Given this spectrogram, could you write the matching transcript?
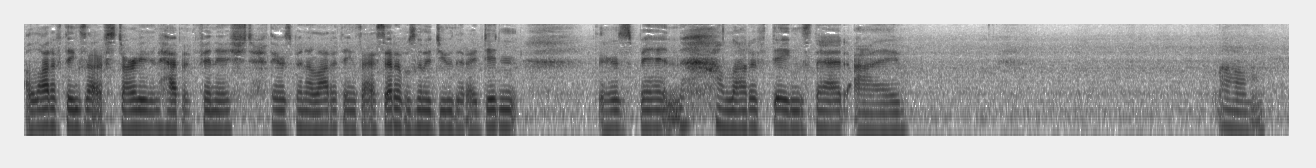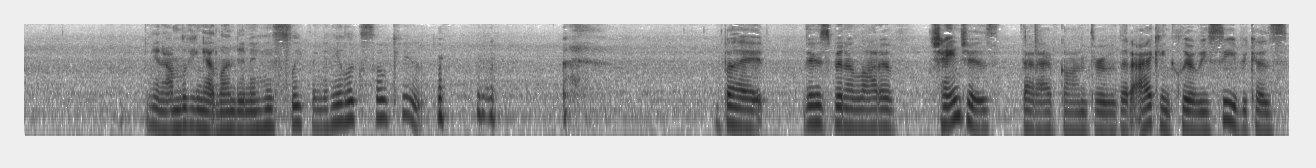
a lot of things that I've started and haven't finished. There's been a lot of things that I said I was going to do that I didn't. There's been a lot of things that I um, you know, I'm looking at London and he's sleeping and he looks so cute. but there's been a lot of changes that I've gone through that I can clearly see because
